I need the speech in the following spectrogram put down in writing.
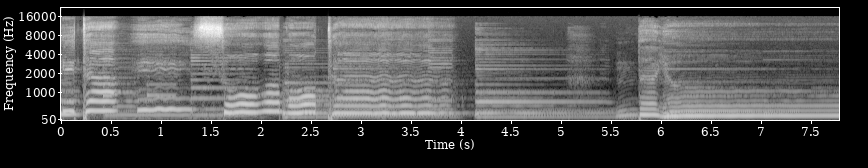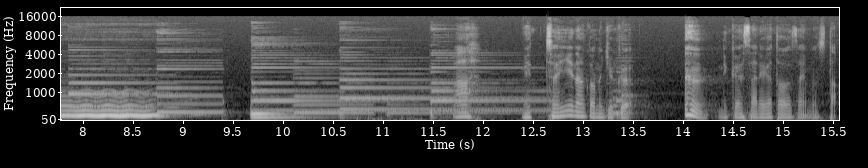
いたいそう思った。んだよ。なこの曲。リクエストありがとうございました。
